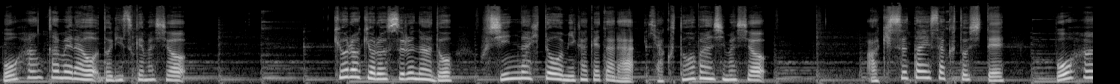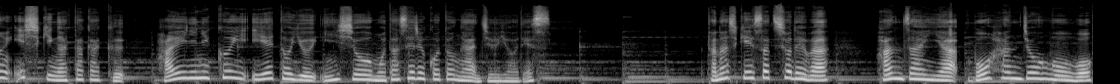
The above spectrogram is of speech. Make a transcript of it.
防犯カメラを取り付けましょう。キョロキョロするなど不審な人を見かけたら110番しましょう。空き巣対策として防犯意識が高く入りにくい家という印象を持たせることが重要です。田無警察署では犯罪や防犯情報を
